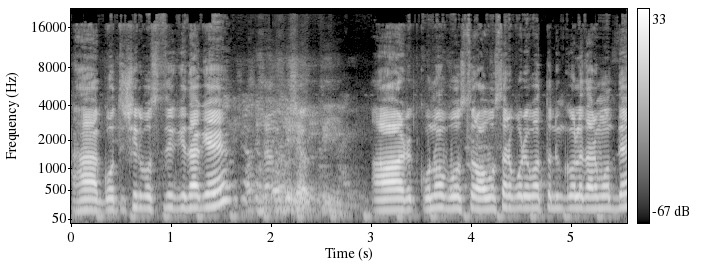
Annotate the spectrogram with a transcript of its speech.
হ্যাঁ গতিশীল বস্তুতে কি থাকে? আর কোনো বস্তুর অবস্থার পরিবর্তন করলে তার মধ্যে?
